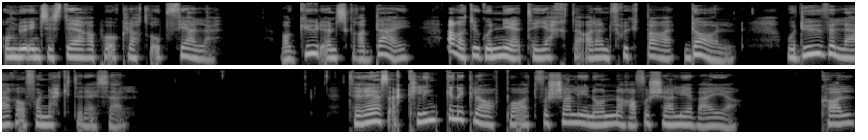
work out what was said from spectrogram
om du insisterer på å klatre opp fjellet. Hva Gud ønsker av deg, er at du går ned til hjertet av den fruktbare dalen, hvor du vil lære å fornekte deg selv. Therese er klinkende klar på at forskjellige nonner har forskjellige veier. Kall,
